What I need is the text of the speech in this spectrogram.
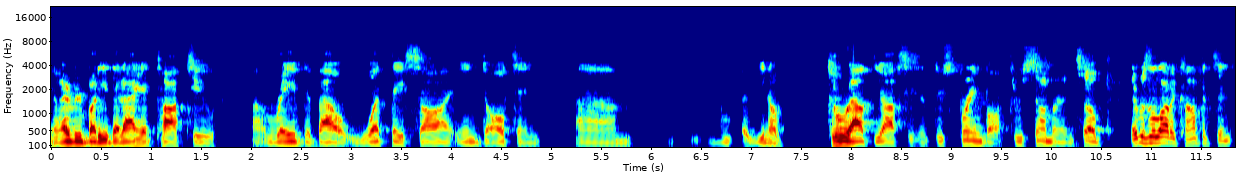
you know everybody that I had talked to uh, raved about what they saw in Dalton. Um, you know, throughout the offseason, through spring ball, through summer, and so there was a lot of confidence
